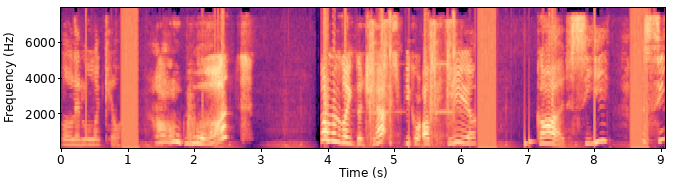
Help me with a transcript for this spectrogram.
a little like kill what? Someone's like the chat speaker up here. God, see? See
